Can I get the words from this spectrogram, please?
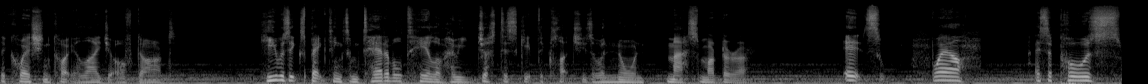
The question caught Elijah off guard. He was expecting some terrible tale of how he just escaped the clutches of a known mass murderer. It's, well, I suppose.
